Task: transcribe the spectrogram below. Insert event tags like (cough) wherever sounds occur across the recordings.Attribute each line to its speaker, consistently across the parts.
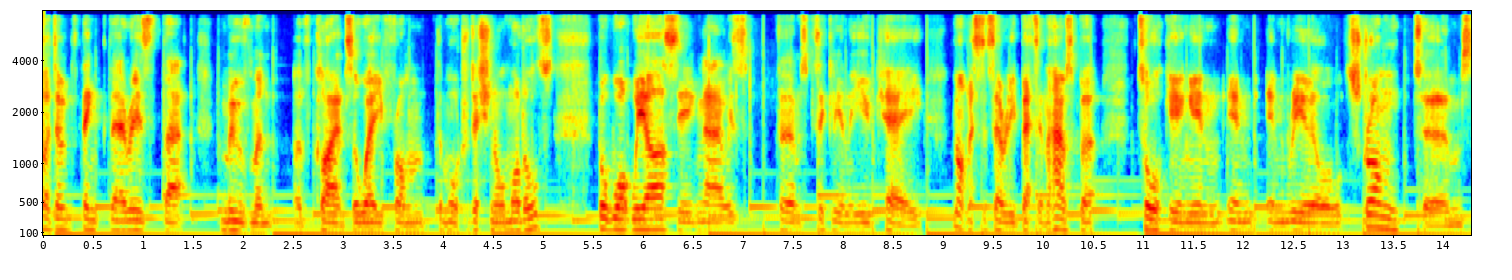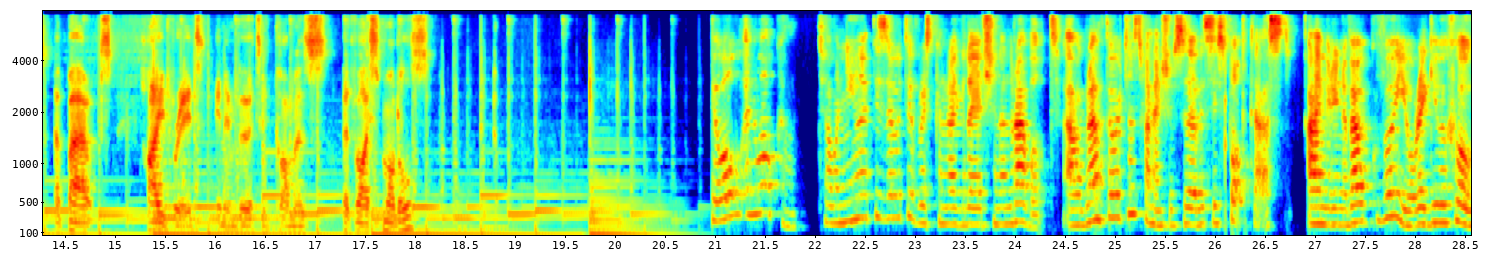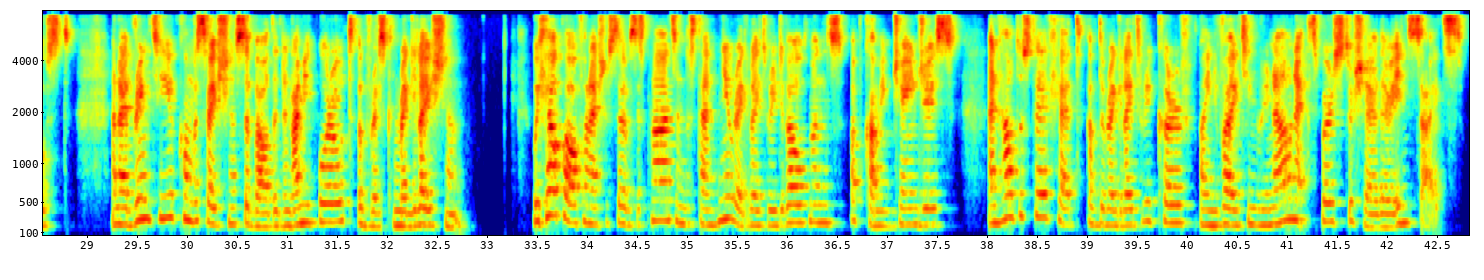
Speaker 1: I don't think there is that movement of clients away from the more traditional models. But what we are seeing now is firms, particularly in the UK, not necessarily betting the house, but talking in in in real strong terms about hybrid in inverted commas advice models.
Speaker 2: Hello and welcome to our new episode of Risk and Regulation Unraveled, our Grant Thornton's Financial Services podcast. I'm Irina Velkova, your regular host and I bring to you conversations about the dynamic world of risk and regulation. We help our financial services clients understand new regulatory developments, upcoming changes, and how to stay ahead of the regulatory curve by inviting renowned experts to share their insights.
